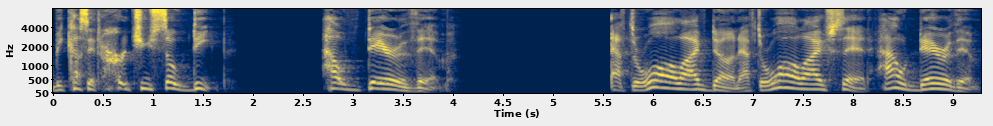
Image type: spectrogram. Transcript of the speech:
because it hurt you so deep. How dare them? After all I've done, after all I've said, how dare them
